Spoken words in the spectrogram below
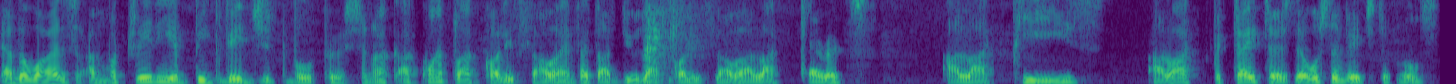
Otherwise, I'm not really a big vegetable person. I, I, quite like cauliflower. In fact, I do like cauliflower. I like carrots. I like peas. I like potatoes. They're also vegetables.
